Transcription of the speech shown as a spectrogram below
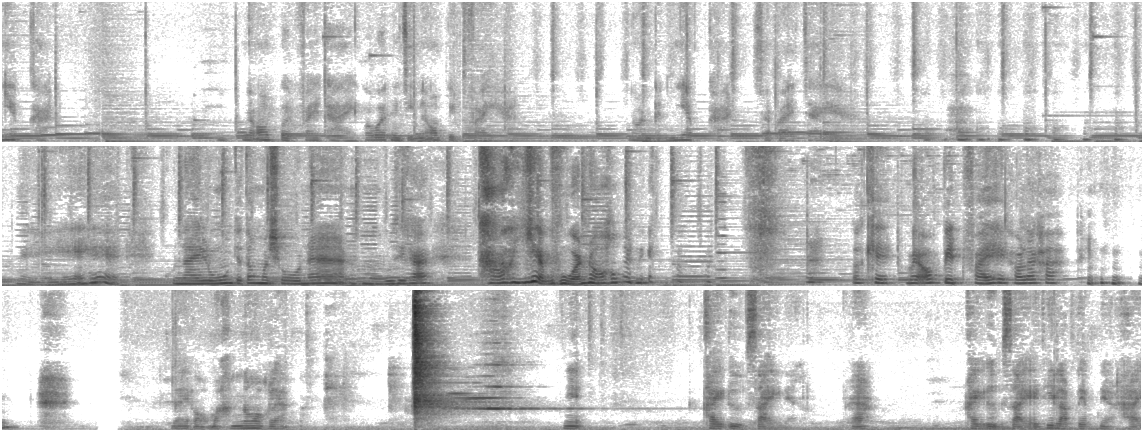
เงียบค่ะแม่อ้อมเปิดไฟถ่าย เพราะว่าจริงๆแม่อ้อมปิดไฟค่ะ นอนกันเงียบค่ะ สบายใจอะแหมคุณนายลุงจะต้องมาโชว์หน้าดูสิคะเท้าเหยียบหัวน้องอันนี้ โอเคแม่อ้อมปิดไฟให้เขาแล้วค่ะนายออกมาข้างนอกแล้วนี่ ใครอึใส่เนี่ยฮะใครอึใส่ไอ้ที่รับเล็บเนี่ยใคร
